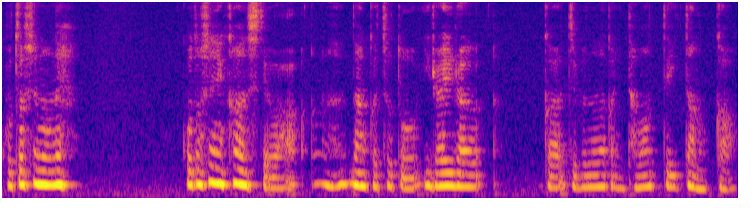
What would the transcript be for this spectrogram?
今年のね今年に関してはなんかちょっとイライラが自分の中に溜まっていたのか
